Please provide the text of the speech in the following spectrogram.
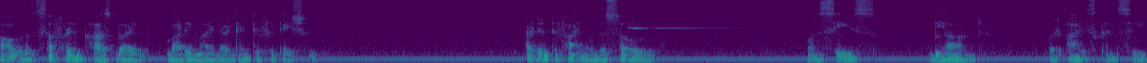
all the suffering caused by body mind identification. Identifying with the soul, one sees beyond what eyes can see.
